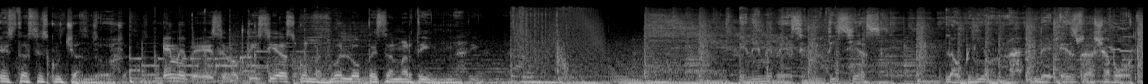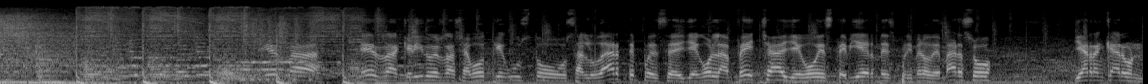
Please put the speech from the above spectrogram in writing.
Estás escuchando MBS Noticias con Manuel López San Martín. En MBS Noticias, la opinión de Ezra Shabot. Ezra, Ezra, querido Ezra Shabot, qué gusto saludarte. Pues eh, llegó la fecha, llegó este viernes primero de marzo. Ya arrancaron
